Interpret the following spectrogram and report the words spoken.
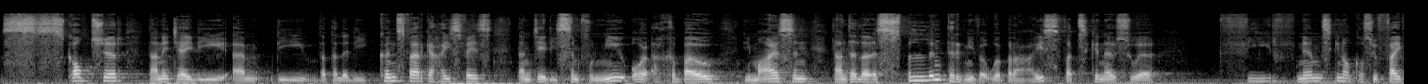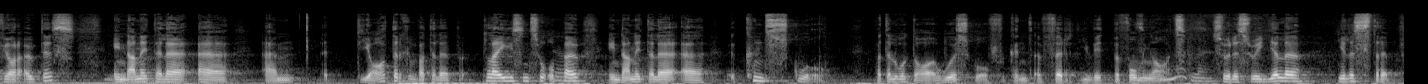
sculpture, dan het jy die ehm um, die wat hulle die kunswerke huisves, dan het jy die simfonie gebou, die Mayasin, dan het hulle 'n splinter nuwe opera huis wat seker nou so 4, nee, miskien al so 5 jaar oud is en dan het hulle 'n uh, ehm um, teater wat hulle plays en so ophou ja. en dan het hulle 'n uh, kunstskool wat hulle ook daar 'n hoërskool vir kind vir jy weet performing arts. So dis so 'n hele hele strip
